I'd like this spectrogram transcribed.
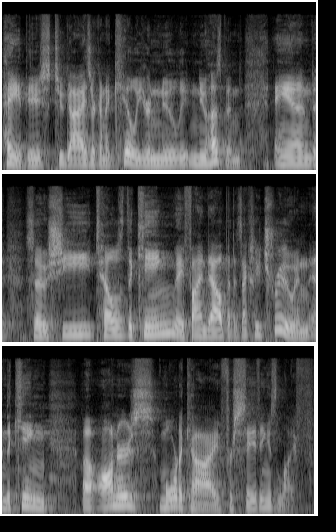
hey, these two guys are going to kill your newly, new husband. And so she tells the king, they find out that it's actually true. And, and the king uh, honors Mordecai for saving his life.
